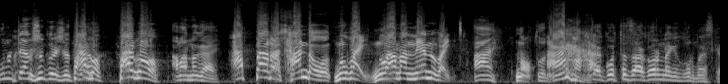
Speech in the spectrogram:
কোনো টেনশন করিস না পারব পারব। আমার নগায় আপনারা ঠান্ডা নো ভাই নো আমার নে নো ভাই আয় নো। করতে যা করো নাকি করব আজকে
